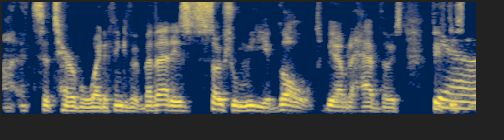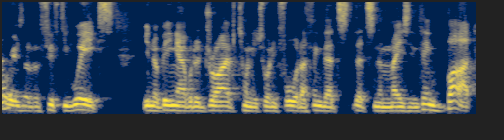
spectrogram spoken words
uh, it's a terrible way to think of it, but that is social media gold to be able to have those 50 yeah. stories over 50 weeks, you know, being able to drive 2020 forward. I think that's, that's an amazing thing. But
